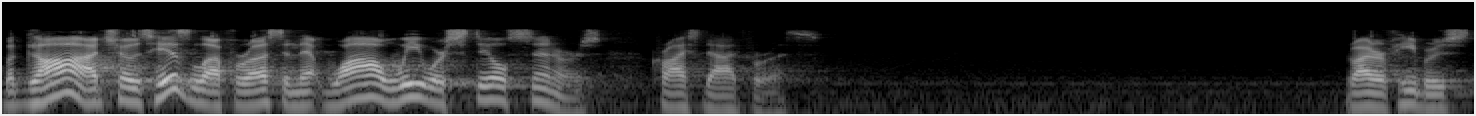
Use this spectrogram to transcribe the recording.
But God shows His love for us in that while we were still sinners, Christ died for us. The writer of Hebrews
